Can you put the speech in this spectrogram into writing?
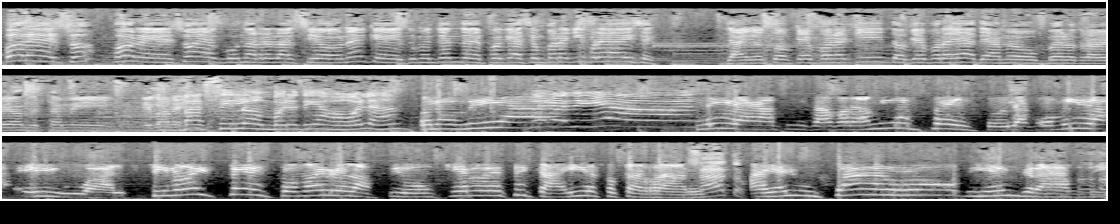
Por eso, por eso hay algunas relaciones que tú me entiendes, después que hacen por aquí y por allá, dicen, ya yo toqué por aquí, toqué por allá, déjame volver otra vez donde está mi, mi pareja. Vacilón, buenos días, hola. Buenos días. Buenos días. Mira, gatita, para mí el sexo y la comida es igual. Si no hay sexo, no hay relación. Quiere decir que ahí eso está raro. Exacto. Ahí hay un carro bien grande.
